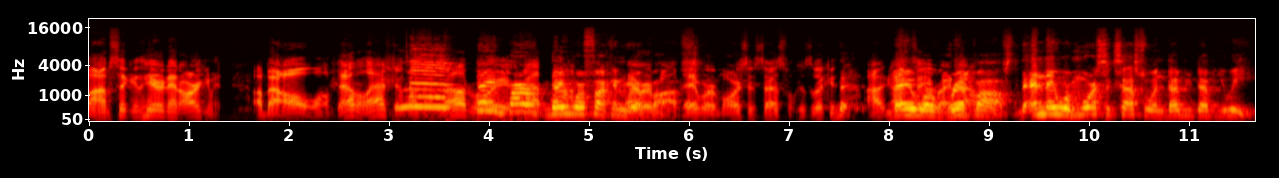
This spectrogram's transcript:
I'm sick of hearing that argument about oh well, Action was a Road They were they were fucking they rip off. offs. they were more successful. Because look at Th- I, They were right rip now, offs, and they were more successful in WWE.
